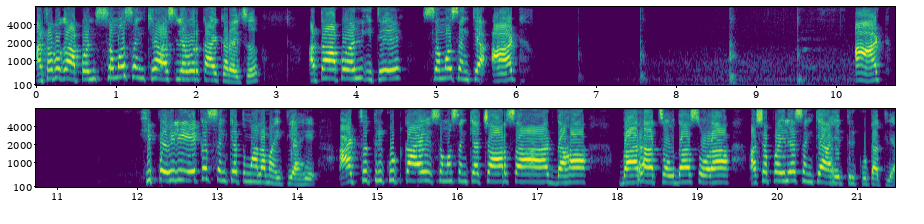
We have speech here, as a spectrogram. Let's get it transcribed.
आता बघा आपण समसंख्या असल्यावर काय करायचं? आता आपण इथे समसंख्या आठ आठ. ही पहिली एकच संख्या तुम्हाला माहिती आहे. आठचं त्रिकूट काय? समसंख्या चार सहा आठ दहा बारा चौदा सोळा अशा पहिल्या संख्या आहेत त्रिकुटातल्या.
